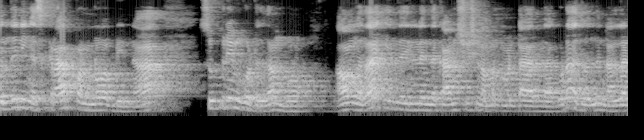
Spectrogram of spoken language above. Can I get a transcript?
வந்து நீங்கள் ஸ்கிராப் பண்ணணும் அப்படின்னா சுப்ரீம் கோர்ட்டுக்கு தான் போகணும். அவங்க தான் இந்த இல்லை இந்த கான்ஸ்டியூஷன் அமெண்ட்மெண்ட்டாக இருந்தால் கூட அது வந்து நல்ல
